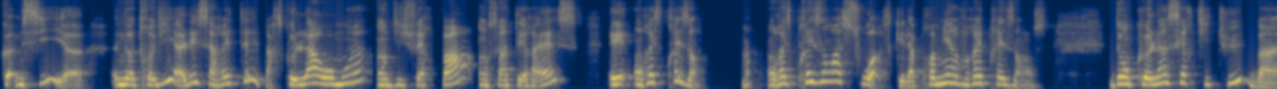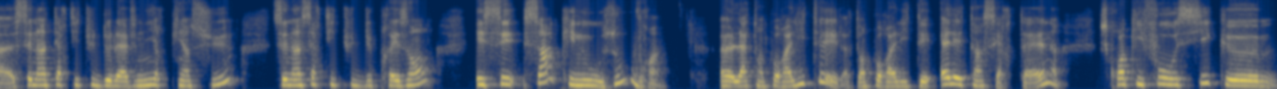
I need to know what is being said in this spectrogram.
comme si euh, notre vie allait s'arrêter, parce que là au moins on diffère pas, on s'intéresse et on reste présent. Hein. On reste présent à soi, ce qui est la première vraie présence. Donc euh, l'incertitude, ben, c'est l'incertitude de l'avenir, bien sûr, c'est l'incertitude du présent, et c'est ça qui nous ouvre euh, la temporalité. La temporalité, elle est incertaine. Je crois qu'il faut aussi que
